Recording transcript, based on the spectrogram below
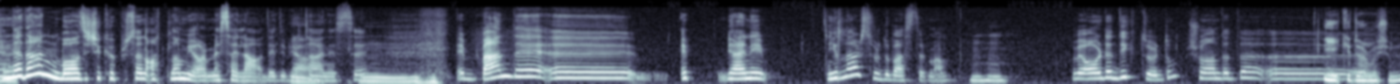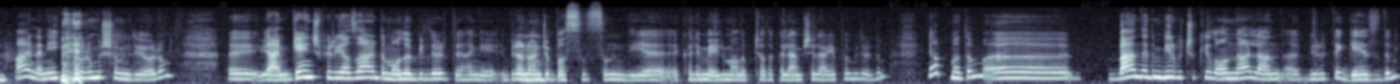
Şimdi evet. neden Boğaziçi Köprüsü'nden atlamıyor mesela dedi bir ya. tanesi. Hmm. E, ben de e, e, yani Yıllar sürdü bastırmam. Hı hı. Ve orada dik durdum. Şu anda da... E, iyi ki durmuşum. Aynen iyi ki durmuşum diyorum. E, yani genç bir yazardım olabilirdi. Hani bir an Hı -hı. önce basılsın diye kalemi elime alıp çala kalem bir şeyler yapabilirdim. Yapmadım. E, ben dedim bir buçuk yıl onlarla e, birlikte gezdim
